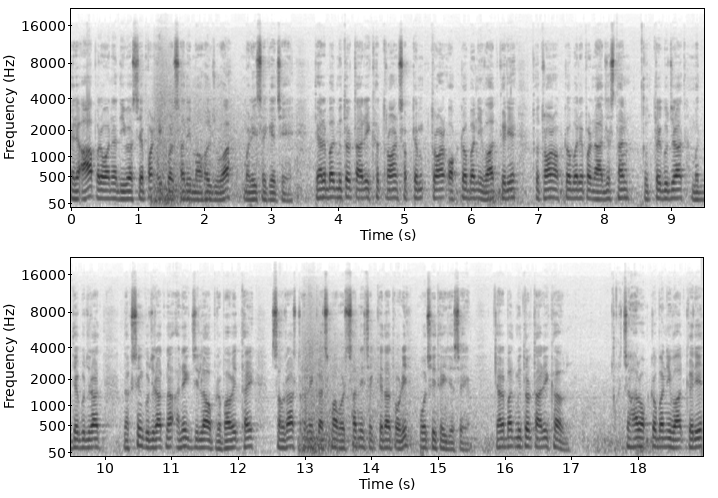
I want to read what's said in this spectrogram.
ત્યારે આ પર્વના દિવસે પણ એક વરસાદી માહોલ જોવા મળી શકે છે. ત્યારબાદ મિત્રો, તારીખ ત્રણ સપ્ટેમ્બર ત્રણ ઓક્ટોબરની વાત કરીએ તો ત્રણ ઓક્ટોબરે પણ રાજસ્થાન, ઉત્તર ગુજરાત, મધ્ય ગુજરાત, દક્ષિણ ગુજરાતના અનેક જિલ્લાઓ પ્રભાવિત થાય. સૌરાષ્ટ્ર અને કચ્છમાં વરસાદની શક્યતા થોડી ઓછી થઈ જશે. ત્યારબાદ મિત્રો તારીખ ચાર ઓક્ટોબરની વાત કરીએ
